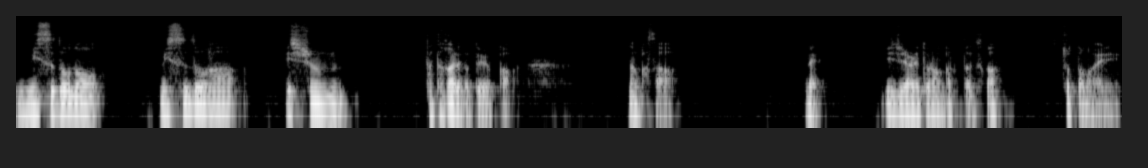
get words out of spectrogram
ミスドの、ミスドが一瞬叩かれたというか、なんかさ、ね、いじられとらんかったですか？ちょっと前に。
